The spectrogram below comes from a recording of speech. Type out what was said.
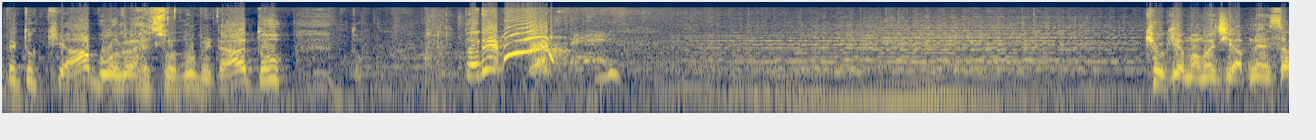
अरे तू क्या बोल रहा है सोनू बेटा? तू तू तेरे क्यों किया मामा जी आपने ऐसा?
